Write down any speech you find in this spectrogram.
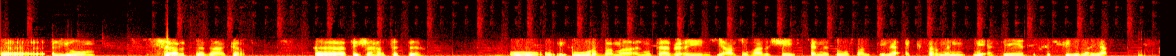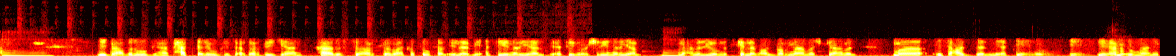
آه اليوم سعر التذاكر في شهر ستة وربما المتابعين يعرفوا هذا الشيء أن توصل إلى أكثر من 260 ريال. لبعض الوجهات. حتى لوجهة أذربيجان هذا السعر التذاكر توصل إلى 200 ريال 220 ريال. مم. نحن اليوم نتكلم عن برنامج كامل ما يتعدى ال 200 ريال عماني.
